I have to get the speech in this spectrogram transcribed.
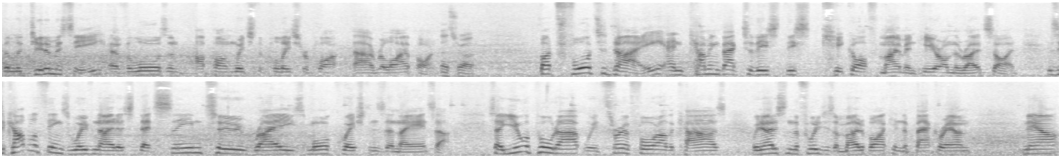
the legitimacy of the laws upon which the police reply, uh, rely upon. That's right. But for today, and coming back to this this kick-off moment here on the roadside, there's a couple of things we've noticed that seem to raise more questions than they answer. So you were pulled up with three or four other cars. We noticed in the footage there's a motorbike in the background. Now,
